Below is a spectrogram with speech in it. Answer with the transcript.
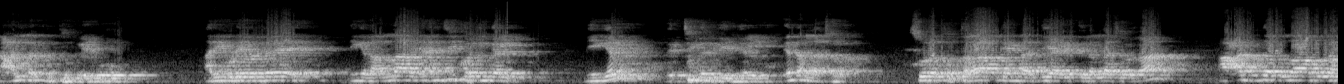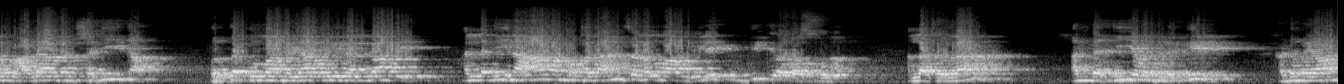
நல்லக்கும் துப்பிடுவோம் அறிவுடையவர்களே நீங்கள் அல்லாஹ்வை அஞ்சி கொள்ளுங்கள் நீங்கள் வெற்றி பெறுவீர்கள் என்று அல்லாஹ் சொல்றான் சூரத்து தலாக் என்ற அத்தியாயத்தில் அல்லாஹ் சொல்றான் أعد الله لهم عذابا شديدا فاتقوا الله يا أولي الألباب الذين آمنوا قد أنزل الله إليكم ذكرا رسولا அல்லாஹ் சொல்றான் அந்த தீயவர்களுக்கு கடுமையான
